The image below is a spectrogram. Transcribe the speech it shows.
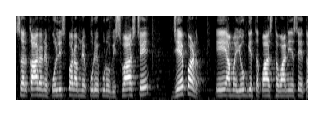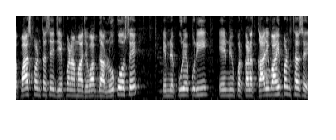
સરકાર અને પોલીસ પર અમને પૂરેપૂરો વિશ્વાસ છે. જે પણ એ આમાં યોગ્ય તપાસ થવાની હશે તપાસ પણ થશે. જે પણ આમાં જવાબદાર લોકો હશે, એમને પૂરેપૂરી એમની ઉપર કડક કાર્યવાહી પણ થશે.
